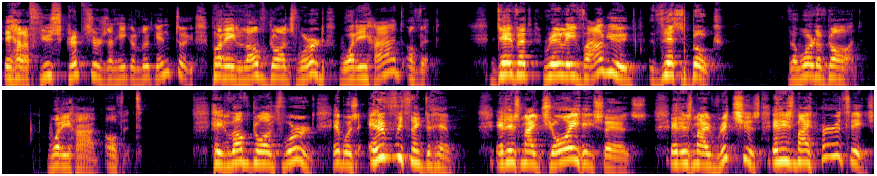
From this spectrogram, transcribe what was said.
He had a few scriptures that he could look into, but he loved God's word, what he had of it. David really valued this book, the Word of God, what he had of it. He loved God's word. It was everything to him. It is my joy, he says. It is my riches. It is my heritage.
